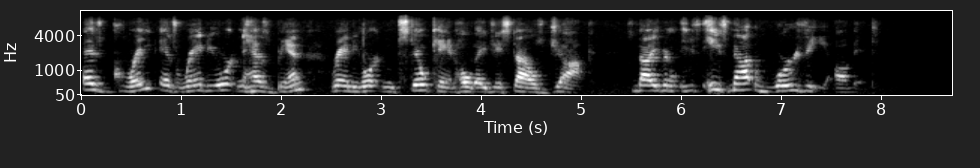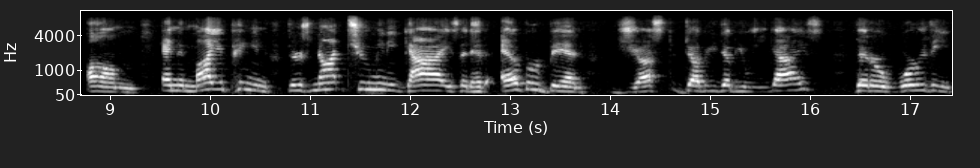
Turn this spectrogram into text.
as great as Randy Orton has been, Randy Orton still can't hold AJ Styles' jock. It's not even. He's, he's not worthy of it. Um, and in my opinion, there's not too many guys that have ever been just WWE guys that are worthy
